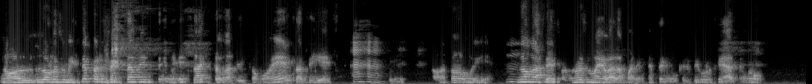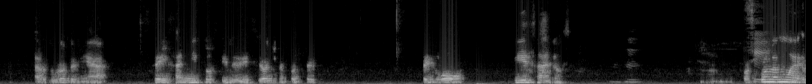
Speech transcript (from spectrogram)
no, lo resumiste perfectamente, exacto, así como es, así es. Ajá. todo muy bien. Mm. No más eso, no es nueva la pareja, tengo que divorciar, tengo, Arturo tenía seis añitos, tiene 18, entonces tengo 10 años con la nueva,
